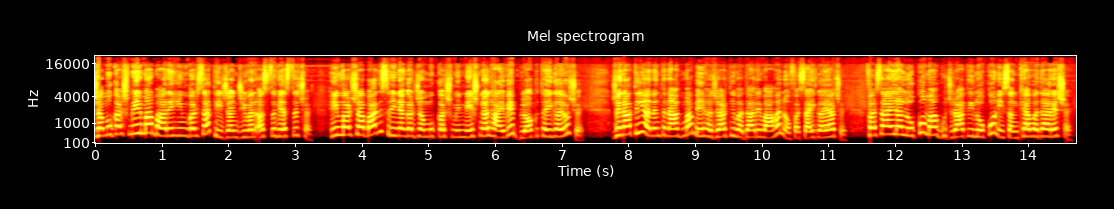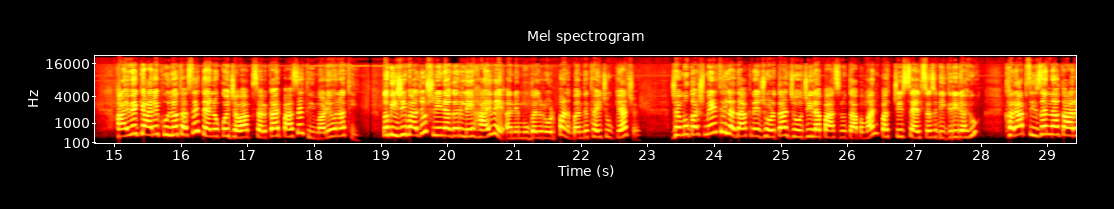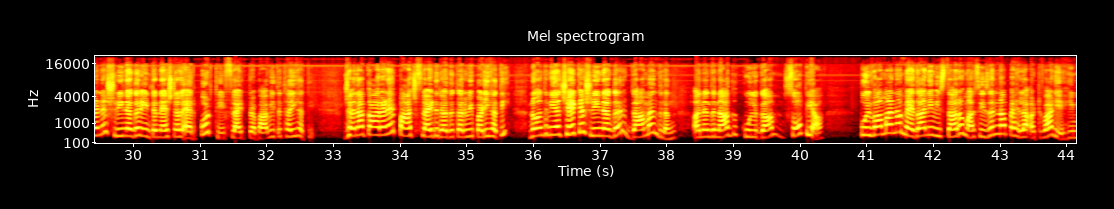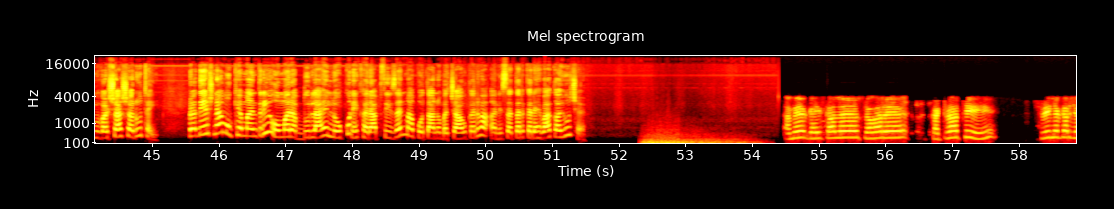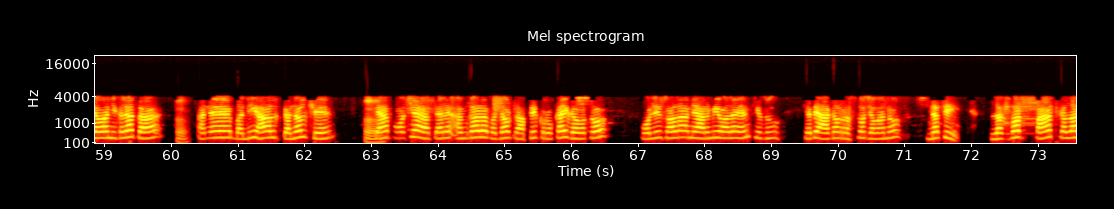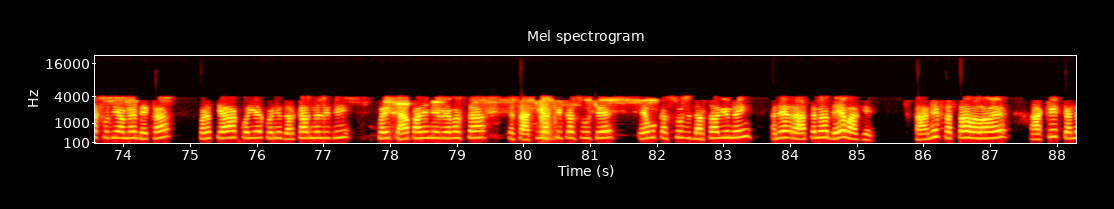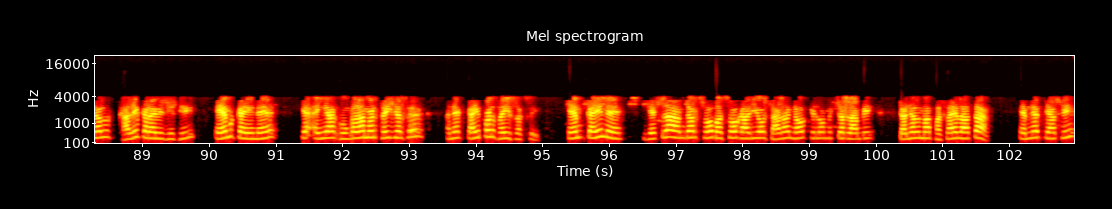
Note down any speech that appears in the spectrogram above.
જમ્મુ કાશ્મીરમાં ભારે હિમવર્ષાથી જનજીવન અસ્તવ્યસ્ત છે. હિમવર્ષા બાદ Srinagar Jammu Kashmir national highway block થઈ ગયો છે, જેનાથી અનંતનાગમાં બે હજારથી વધારે વાહનો ફસાઈ ગયા છે. ફસાયેલા લોકોમાં ગુજરાતી લોકોની સંખ્યા વધારે છે. હાઈવે ક્યારે ખુલ્લો થશે તેનો કોઈ જવાબ સરકાર પાસેથી મળ્યો નથી. તો બીજી બાજુ શ્રીનગર લેહ હાઈવે અને મુગલ રોડ પણ બંધ થઈ ચૂક્યા છે. જમ્મુ કાશ્મીરથી લદ્દાખને જોડતા જોજીલા પાસનું તાપમાન પચીસ સેલ્સિયસ ડિગ્રી રહ્યું. ખરાબ સિઝનના કારણે શ્રીનગર ઇન્ટરનેશનલ એરપોર્ટથી ફ્લાઇટ પ્રભાવિત થઈ હતી. જેના કારણે પાંચ ફ્લાઇટ રદ કરવી પડી હતી. નોંધનીય છે કે શ્રીનગર, ગામંદલંગ, અનંતનાગ, કુલગામ, સોપિયા, પુલવામાના મેદાની વિસ્તારોમાં સિઝનના પહેલા અઠવાડિયે હિમવર્ષા શરૂ થઈ. પ્રદેશના મુખ્યમંત્રી ઓમર અબ્દુલ્લાએ લોકોને ખરાબ સિઝનમાં પોતાનો બચાવ કરવા અને સતર્ક રહેવા કહ્યું છે. અમે ગઈકાલે સવારે કટરાથી શ્રીનગર જવા નીકળ્યા હતા અને બનીહાલ ટનલ છે. ત્યાં પહોંચ્યા ત્યારે અંદર બધો ટ્રાફિક રોકાઈ ગયો હતો. પોલીસવાળા અને આર્મી વાળા એમ કીધું કે ભાઈ આગળ રસ્તો જવાનો નથી. લગભગ પાંચ કલાક સુધી અમે બેઠા પણ ત્યાં કોઈએ કોઈની દરકાર ન લીધી કોઈ ચા પાણીની વ્યવસ્થા કે સાચી હકીકત શું છે એવું કશું જ દર્શાવ્યું નહીં. અને રાતના બે વાગે સ્થાનિક સત્તાવાળાઓએ આખી ટનલ ખાલી કરાવી દીધી, એમ કહીને કે અહીંયા ગુંગળામણ થઈ જશે અને કંઈ પણ થઈ શકશે. એમ કહીને જેટલા અંદર સો બસો ગાડીઓ સાડા નવ કિલોમીટર લાંબી ટનલમાં ફસાયેલા હતા, એમને ત્યાંથી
